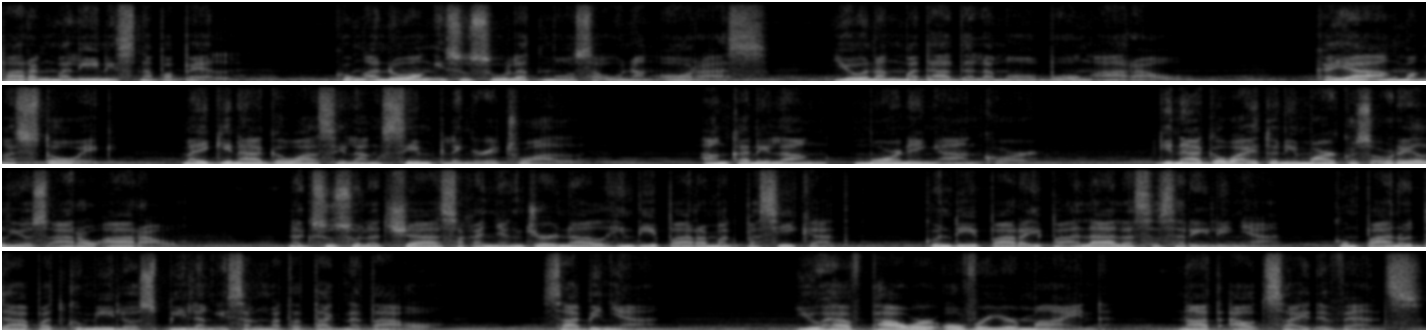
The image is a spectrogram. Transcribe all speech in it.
parang malinis na papel. Kung ano ang isusulat mo sa unang oras, yon ang madadala mo buong araw. Kaya ang mga Stoic, may ginagawa silang simpleng ritual, ang kanilang morning anchor. Ginagawa ito ni Marcus Aurelius araw-araw. Nagsusulat siya sa kanyang journal hindi para magpasikat, kundi para ipaalala sa sarili niya kung paano dapat kumilos bilang isang matatag na tao. Sabi niya, You have power over your mind, not outside events.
